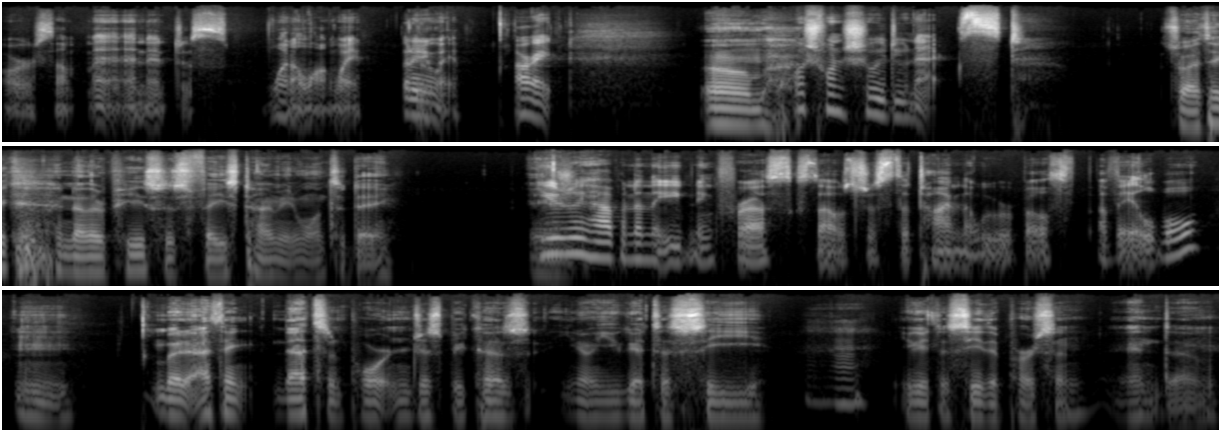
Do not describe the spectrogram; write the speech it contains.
or something, and it just went a long way. But anyway, all right. Um, which one should we do next? So I think another piece is FaceTiming once a day. And Usually happened in the evening for us because that was just the time that we were both available. Mm-hmm. But I think that's important just because you know you get to see mm-hmm you get to see the person and um,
